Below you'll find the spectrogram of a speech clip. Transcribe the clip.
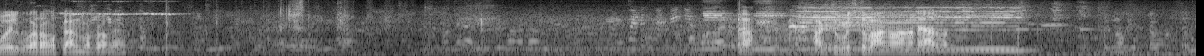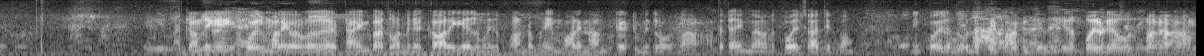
கோயிலுக்கு வரவங்க பிளான் பண்ணுறவங்க அண்ணா அடிச்சு பிடிச்சிட்டு வாங்க வாங்கன்னு யார் வரீங்க? கந்தகிரி கோயில் மலை வரவங்க டைம் பார்த்து வந்துங்க காலை ஏழு மணி பன்னெண்டு மணி மாலை நான்கு டு எட்டு மணிக்குள்ள வரணும் அந்த டைம் மேலே வந்து கோயில் சாத்திருக்கோம். நீங்கள் கோயில் வந்து உள்ளே போய் பார்க்க முடியாது. இதை கோயிலுடைய உட்பிரகாரம்.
